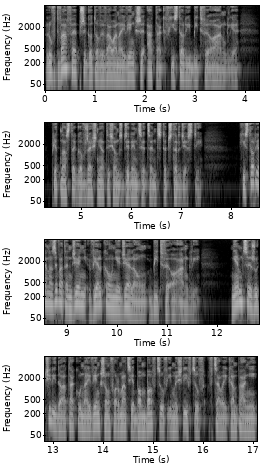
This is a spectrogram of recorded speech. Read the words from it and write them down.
Luftwaffe przygotowywała największy atak w historii bitwy o Anglię 15 września 1940. Historia nazywa ten dzień Wielką Niedzielą Bitwy o Anglii. Niemcy rzucili do ataku największą formację bombowców i myśliwców w całej kampanii.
